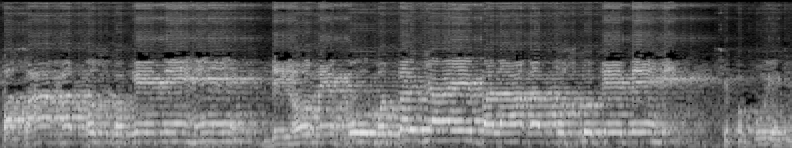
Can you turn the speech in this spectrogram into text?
فصاحت اس کو کہتے ہیں۔ دلوں میں خوب اتر جائے بلاغت اس کو کہتے ہیں چې په پوهه کې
